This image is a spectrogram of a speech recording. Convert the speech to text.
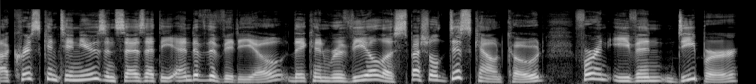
Uh, Chris continues and says at the end of the video, they can reveal a special discount code for an even deeper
